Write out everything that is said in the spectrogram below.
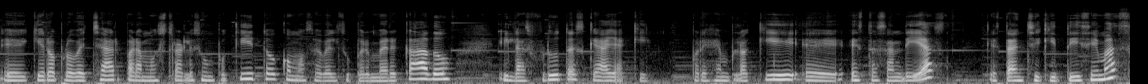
eh, quiero aprovechar para mostrarles un poquito cómo se ve el supermercado y las frutas que hay aquí. Por ejemplo, aquí eh, estas sandías que están chiquitísimas.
